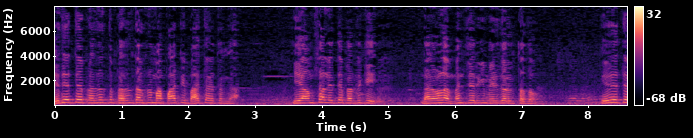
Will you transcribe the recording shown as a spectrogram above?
ఏదైతే ప్రజలతో ప్రజల తరఫున మా పార్టీ బాధ్యతయుతంగా ఈ అంశాలు అయితే ప్రజలకి దానివల్ల మంచి జరిగి మేలు జరుగుతుందో. ఏదైతే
